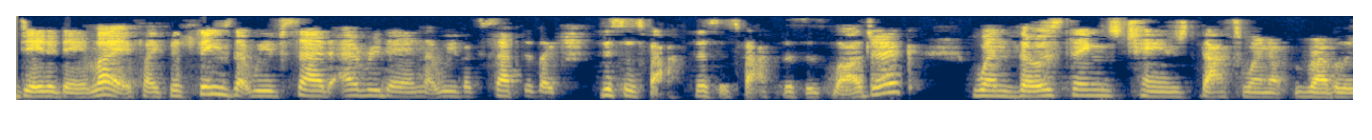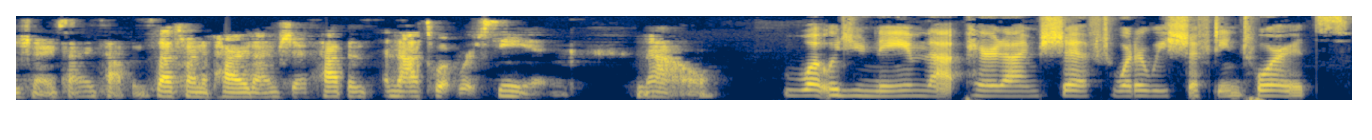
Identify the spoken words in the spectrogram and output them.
day to day life. Like the things that we've said every day and that we've accepted, like this is fact, this is fact, this is logic. When those things change, that's when a revolutionary science happens. That's when a paradigm shift happens. And that's what we're seeing now. What would you name that paradigm shift? What are we shifting towards?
